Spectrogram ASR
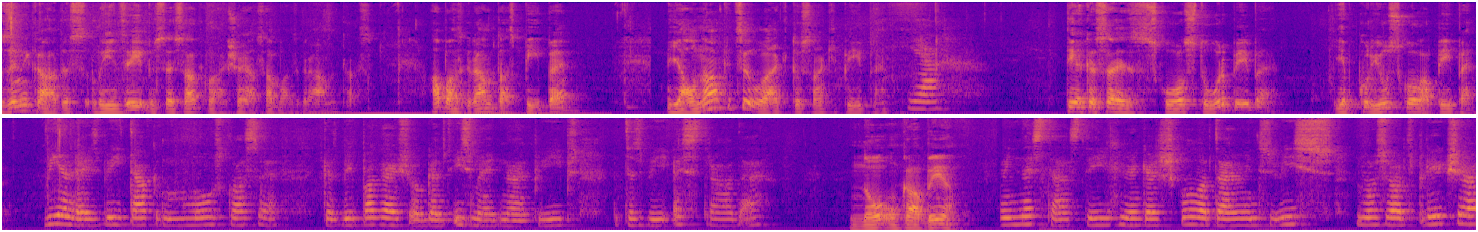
zini, kādas līdzības es atklāju šajās abās grāmatās. Abās grāmatās pīpē. Jaunāki cilvēki, tu saki, pīpē. Jā. Tie, kas aiz skolas stūra pīpē, jebkur jūsu skolā pīpē. Vienreiz bija tā, ka mūsu klasē kas bija pagājušo gadu, izmēģināja pīpes, bet tas bija es strādāju. Nu, un kā bija? Viņi nestāstīja, vienkārši skolotāji viņus visus nosauc priekšā,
